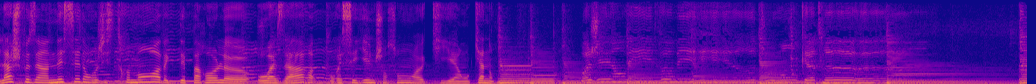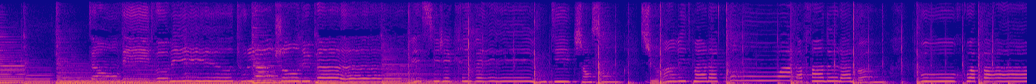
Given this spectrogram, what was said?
Là, je faisais un essai d'enregistrement avec des paroles euh, au hasard pour essayer une chanson euh, qui est en canon. Moi j'ai envie de vomir tout mon 4 heures. L'argent du beurre. Et si j'écrivais une petite chanson sur un rythme à la con à la fin de l'album Pourquoi pas,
